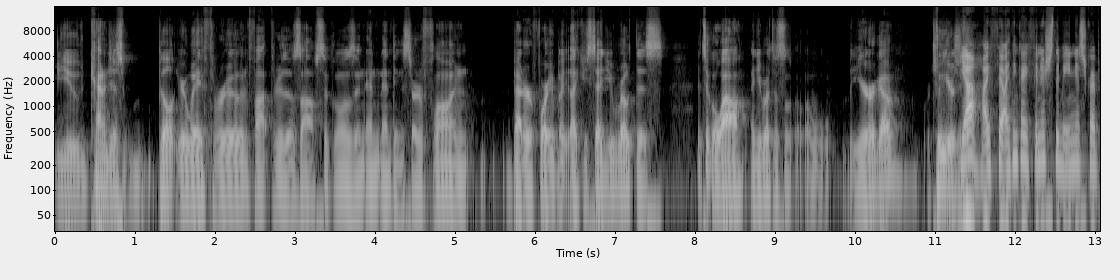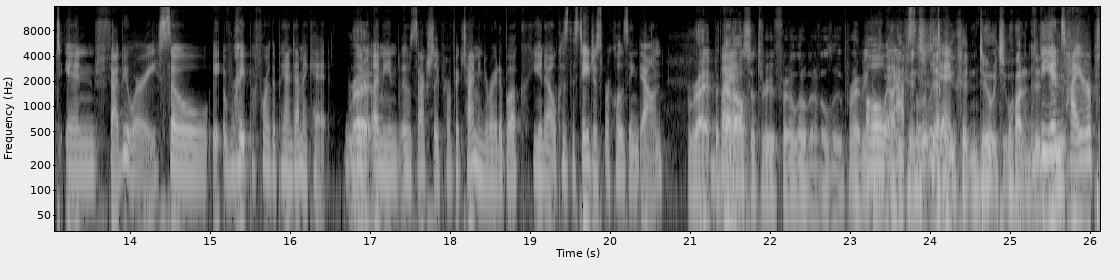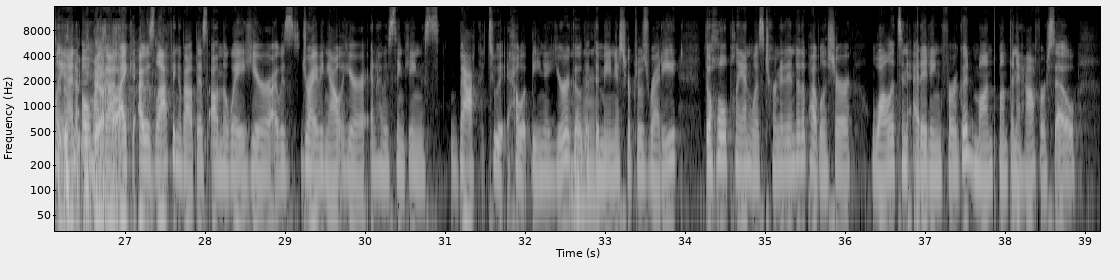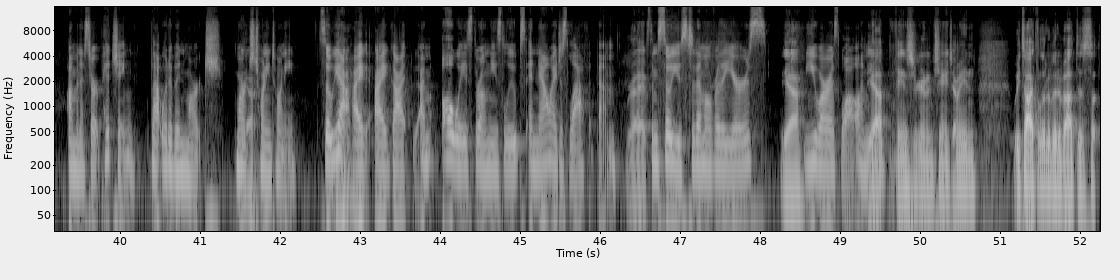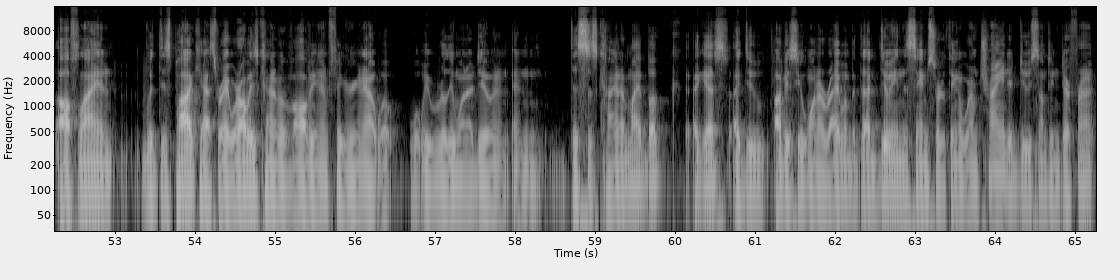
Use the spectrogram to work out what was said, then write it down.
you kind of just built your way through and fought through those obstacles and, and, and things started flowing better for you but like you said you wrote this it took a while and you wrote this a, a year ago or two years ago Yeah, I, fi- I think I finished the manuscript in February, so it, right before the pandemic hit. Right. Liter- I mean, it was actually perfect timing to write a book, you know, because the stages were closing down. Right, but, that also threw for a little bit of a loop, right? Because Oh, now you, did. you couldn't do what you wanted to the do. entire plan. Oh my Yeah. god, I, I was laughing about this on the way here. I was driving out here, and I was thinking back to it, how it being a year ago that the Mm-hmm. manuscript was ready. The whole plan was turn it into the publisher while it's in editing for a good month, month and a half or so. I'm going to start pitching. That would have been March, March Yeah. 2020. So yeah, I, I got. I'm always thrown these loops, and now I just laugh at them. Right. I'm so used to them over the years. Yeah. You are as well. I mean, yeah, things are going to change. I mean, we talked a little bit about this offline with this podcast, right? We're always kind of evolving and figuring out what what we really want to do, and and this is kind of my book, I guess. I do obviously want to write one, but I'm doing the same sort of thing where I'm trying to do something different.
